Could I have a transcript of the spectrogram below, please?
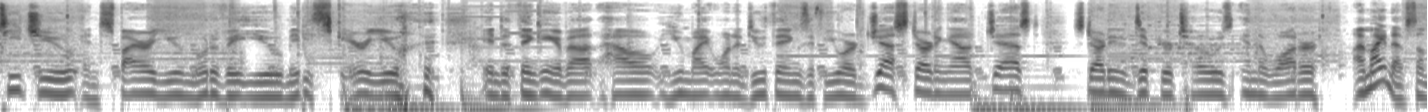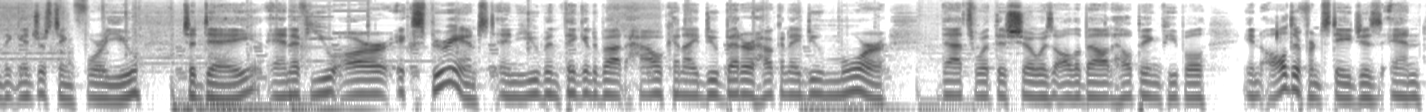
teach you, inspire you, motivate you, maybe scare you into thinking about how you might want to do things if you are just starting out, just starting to dip your toes in the water. I might have something interesting for you today. And if you are experienced and you've been thinking about how can I do better, how can I do more, that's what this show is all about helping people in all different stages. And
